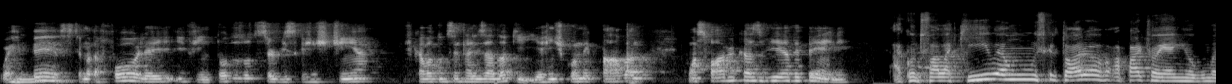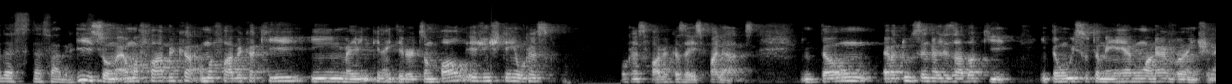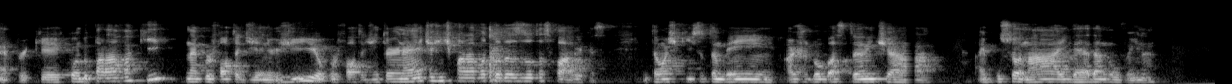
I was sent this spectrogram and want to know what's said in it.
O RP, uhum. o sistema da folha, e, enfim, todos os outros serviços que a gente tinha, ficava tudo centralizado aqui. E a gente conectava com as fábricas via VPN. Ah, quando fala aqui, é um escritório à parte ou é em alguma das, das fábricas? Isso, é uma fábrica, uma fábrica aqui em Mairink, na interior de São Paulo, e a gente tem outras, outras fábricas aí espalhadas. Então, era tudo centralizado aqui. Então, isso também era um agravante, né? Porque quando parava aqui, né, por falta de energia ou por falta de internet, a gente parava todas as outras fábricas. Então, acho que isso também ajudou bastante a, a impulsionar a ideia da nuvem, né?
